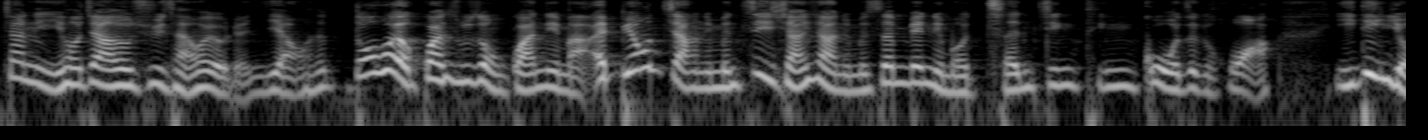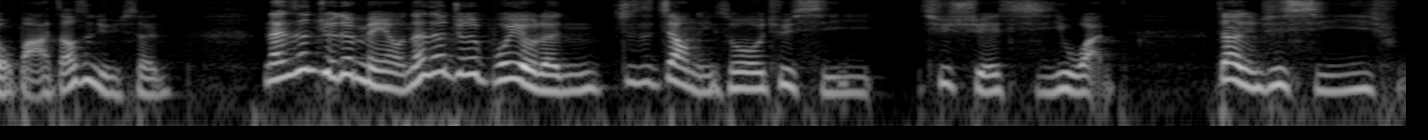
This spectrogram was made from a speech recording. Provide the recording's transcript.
这样你以后嫁出去才会有人要，都会有灌输这种观念嘛。哎，不用讲，你们自己想一想，你们身边有没有曾经听过这个话？一定有吧？只要是女生，男生绝对没有，男生绝对不会有人就是叫你说去洗去学洗碗，叫你去洗衣服。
